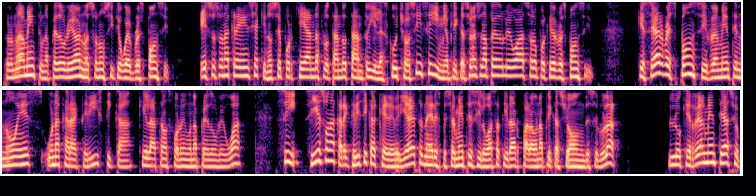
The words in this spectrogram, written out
Pero nuevamente, una PWA no es solo un sitio web responsive. Eso es una creencia que no sé por qué anda flotando tanto y la escucho. Sí, sí, mi aplicación es una PWA solo porque es responsive. Que sea responsive realmente no es una característica que la transforme en una PWA. Sí, sí es una característica que debería de tener, especialmente si lo vas a tirar para una aplicación de celular. Lo que realmente hace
